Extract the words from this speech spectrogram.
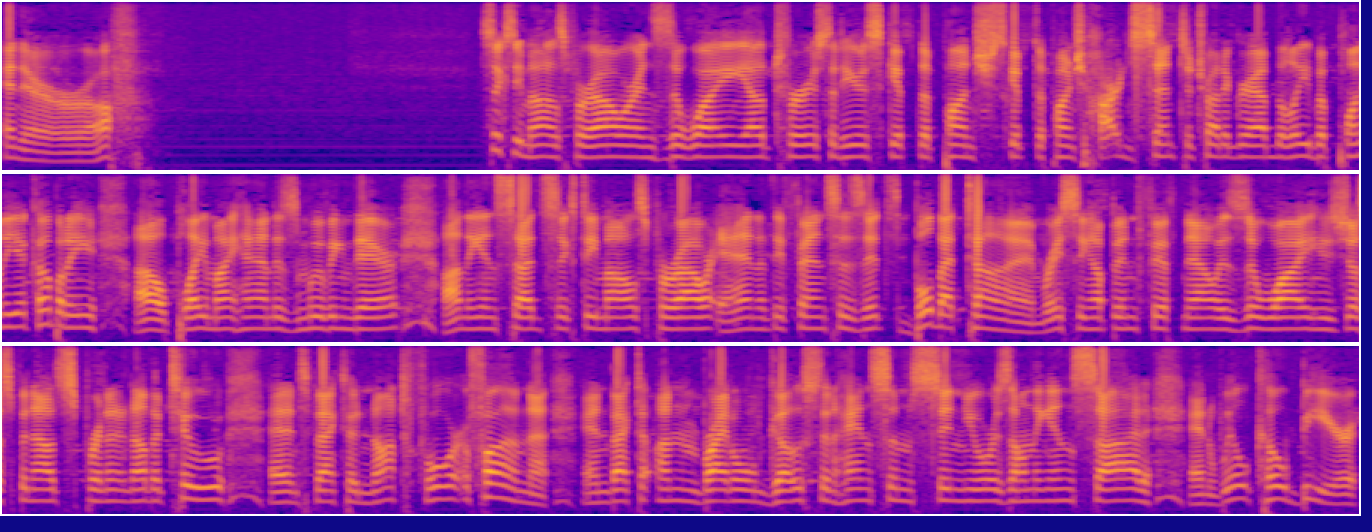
And they're off. 60 miles per hour and Zawai out first. And here's Skip the Punch. Skip the Punch, hard sent to try to grab the lead, but plenty of company. I'll play my hand is moving there on the inside, 60 miles per hour. And at the fences, it's Bullbat time. Racing up in fifth now is Zawai, who's just been out sprinting another two. And it's back to Not for Fun. And back to Unbridled Ghost and Handsome Senor's on the inside. And Wilco Beer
